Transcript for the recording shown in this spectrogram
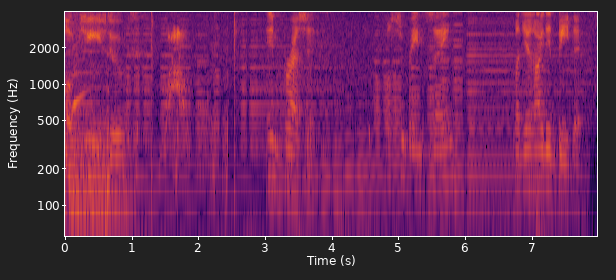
Oh jeez, dude. Wow. Impressive. Super insane. But yes, I did beat it.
